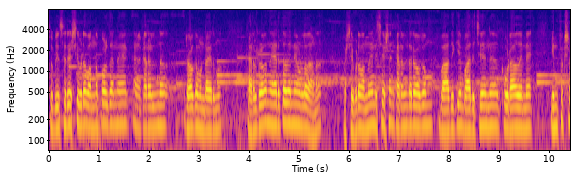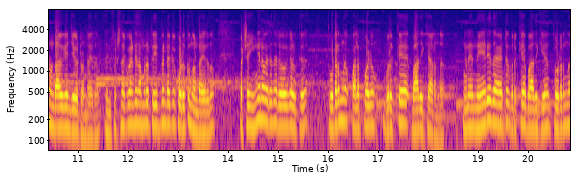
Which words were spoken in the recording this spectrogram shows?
സുബി സുരേഷ് ഇവിടെ വന്നപ്പോൾ തന്നെ കരളിന് രോഗമുണ്ടായിരുന്നു. കരൾ രോഗം നേരത്തെ തന്നെ ഉള്ളതാണ്. പക്ഷേ ഇവിടെ വന്നതിന് ശേഷം കരളിന്റെ രോഗം ബാധിക്കുകയും ബാധിച്ചതിന് കൂടാതെ തന്നെ ഇൻഫെക്ഷൻ ഉണ്ടാവുകയും ചെയ്തിട്ടുണ്ടായിരുന്നു. ഇൻഫെക്ഷനൊക്കെ വേണ്ടി നമ്മൾ ട്രീറ്റ്മെന്റ് ഒക്കെ കൊടുക്കുന്നുണ്ടായിരുന്നു. പക്ഷേ ഇങ്ങനെ വരുന്ന രോഗികൾക്ക് തുടർന്ന് പലപ്പോഴും വൃക്കയെ ബാധിക്കാറുണ്ട്. അങ്ങനെ നേരിയതായിട്ട് വൃക്കയെ ബാധിക്കുകയും തുടർന്ന്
